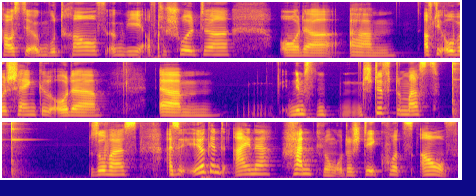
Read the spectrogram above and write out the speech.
haust dir irgendwo drauf, irgendwie auf die Schulter oder ähm, auf die Oberschenkel oder ähm, nimmst einen Stift und machst sowas. Also irgendeine Handlung oder steh kurz auf.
